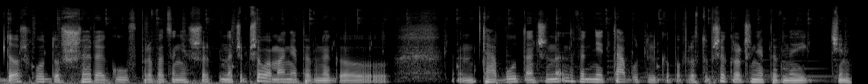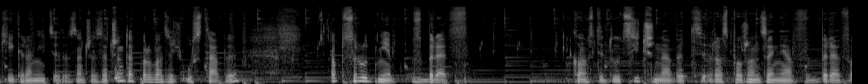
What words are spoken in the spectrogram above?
doszło do szeregu wprowadzania, znaczy przełamania pewnego tabu, znaczy nawet nie tabu, tylko po prostu przekroczenia pewnej cienkiej granicy. To znaczy zaczęto wprowadzać ustawy absolutnie wbrew konstytucji, czy nawet rozporządzenia wbrew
